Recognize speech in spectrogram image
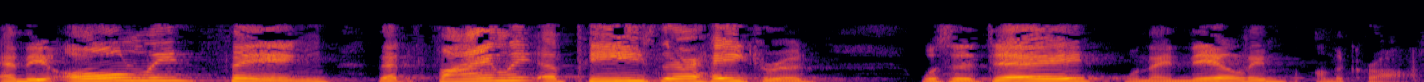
and the only thing that finally appeased their hatred was the day when they nailed him on the cross.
